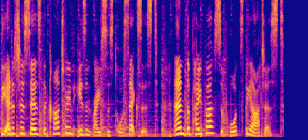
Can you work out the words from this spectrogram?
the editor says the cartoon isn't racist or sexist, and the paper supports the artist.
